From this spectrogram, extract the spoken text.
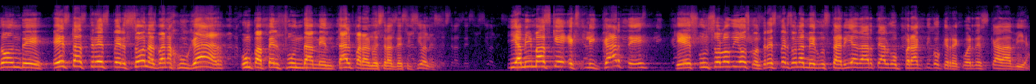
donde estas tres personas van a jugar un papel fundamental para nuestras decisiones. Y a mí más que explicarte que es un solo Dios con tres personas, me gustaría darte algo práctico que recuerdes cada día.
